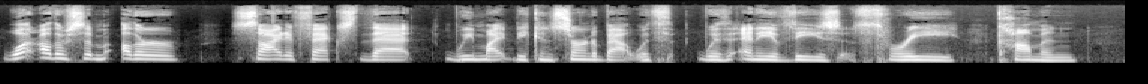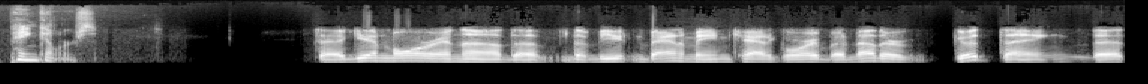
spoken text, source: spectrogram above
What other some other side effects that we might be concerned about with with any of these three common painkillers? again, more in uh, the the bute and banamine category. But another good thing that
